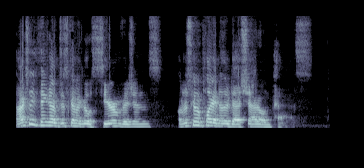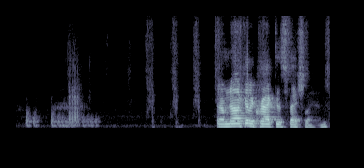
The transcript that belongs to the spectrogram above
I actually think I'm just going to go Serum Visions. I'm just going to play another Death Shadow and pass. And I'm not going to crack this fetch land.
